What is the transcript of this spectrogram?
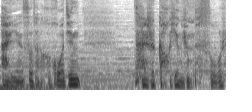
爱因斯坦和霍金才是搞应用的俗人。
